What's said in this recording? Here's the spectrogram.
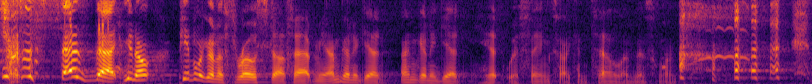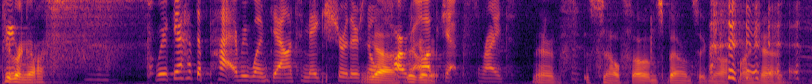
he just says that. You know, people are going to throw stuff at me. I'm going to get, I'm going to get hit with things. I can tell in this one. people are going to. We're gonna have to pat everyone down to make sure there's no Yeah, hard they're gonna- objects, right? There are th- cell phones bouncing off my head.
